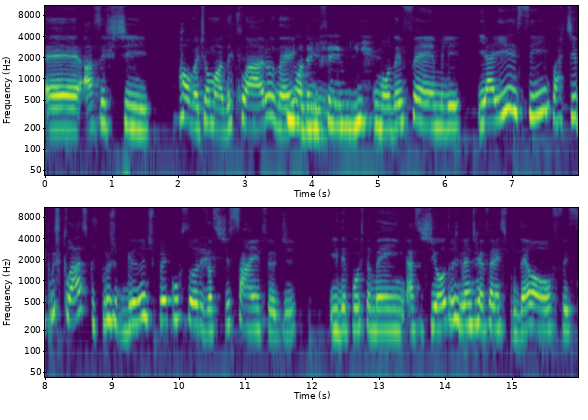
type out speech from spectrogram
é, assistir How Met Your Mother, claro, né? Modern que... Family. Modern Family. E aí, sim, partir para os clássicos, para os grandes precursores, assistir Seinfeld. E depois também assistir outras grandes referências pro The Office,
